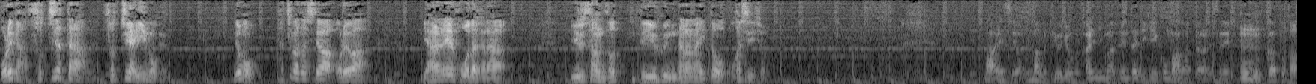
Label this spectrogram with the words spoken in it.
俺がそっちだったらそっちがいいもん。でも立場としては俺はやられる方だから許さんぞっていう風にならないとおかしいでしょまああれですよ。今の給料が仮にまあ全体的に5万上がったらですね、うん。物価とか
